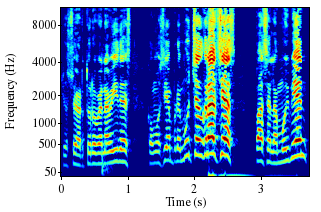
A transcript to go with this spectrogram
yo soy Arturo Benavides. Como siempre, muchas gracias, pásela muy bien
